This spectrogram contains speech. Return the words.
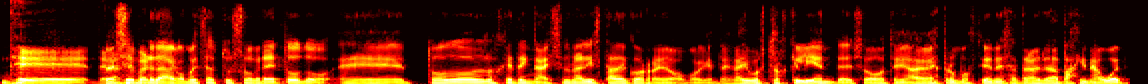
de. Pero es verdad, como dices tú, sobre todo, eh, todos los que tengáis una lista de correo, porque tengáis vuestros clientes o tengáis promociones a través de la página web,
